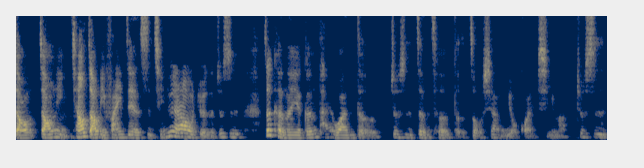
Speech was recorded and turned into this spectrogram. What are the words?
找找你，想要找你翻译这件事情，就让我觉得，就是这可能也跟台湾的，就是政策的走向有关系嘛。就是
